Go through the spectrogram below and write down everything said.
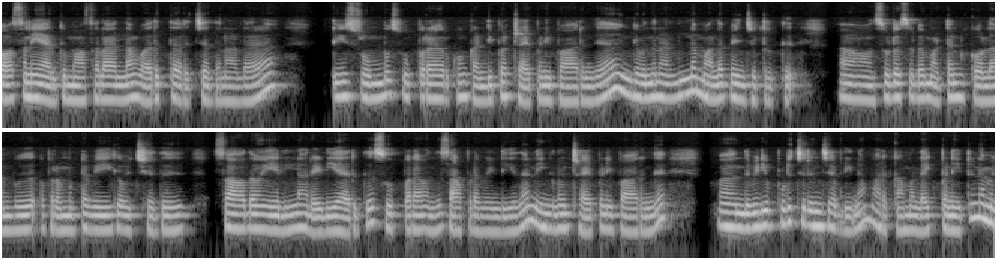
வாசனையாக இருக்குது மசாலா எல்லாம் வறுத்து அரைச்சதுனால டேஸ்ட் ரொம்ப சூப்பராக இருக்கும். கண்டிப்பாக ட்ரை பண்ணி பாருங்கள் இங்கே வந்து நல்ல மழை பெஞ்சிட்ருக்கு. சுட சுட மட்டன் குழம்பு அப்புறம் முட்டை வேக வச்சது சாதம் எல்லாம் ரெடியாக இருக்குது சூப்பராக வந்து சாப்பிட வேண்டியதை நீங்களும் ட்ரை பண்ணி பாருங்கள் இந்த வீடியோ பிடிச்சிருந்துச்சி அப்படின்னா மறக்காமல் லைக் பண்ணிவிட்டு நம்ம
